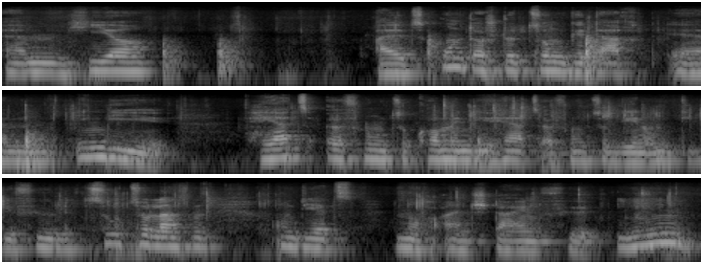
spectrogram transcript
ähm, hier als Unterstützung gedacht, ähm, in die Herzöffnung zu kommen, in die Herzöffnung zu gehen, um die Gefühle zuzulassen. Und jetzt noch ein Stein für ihn.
